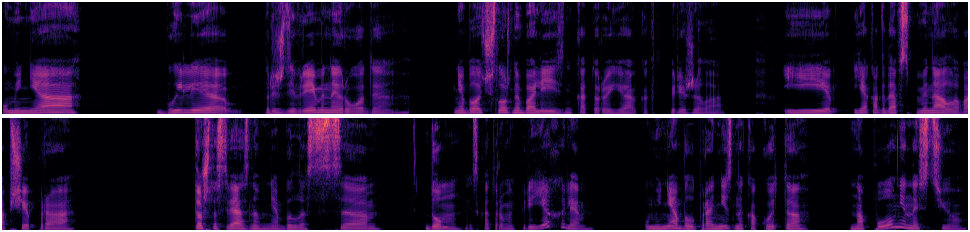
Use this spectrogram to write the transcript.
У меня были преждевременные роды. У меня была очень сложная болезнь, которую я как-то пережила. И я когда вспоминала вообще про то, что связано у меня было с э, домом, из которого мы переехали, у меня был пронизано какой-то наполненностью,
